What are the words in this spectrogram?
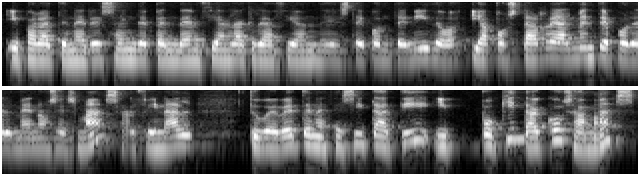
y para tener esa independencia en la creación de este contenido y apostar realmente por el menos es más. Al final, tu bebé te necesita a ti y poquita cosa más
